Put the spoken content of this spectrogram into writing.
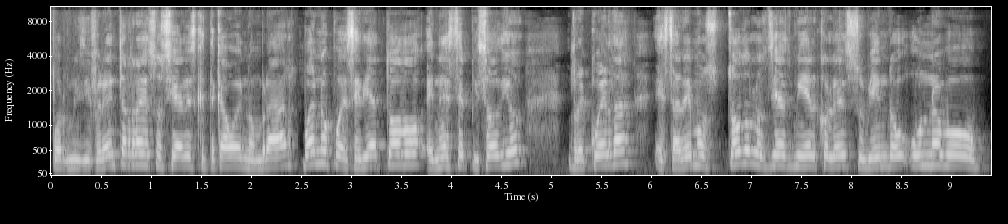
por mis diferentes redes sociales que te acabo de nombrar. Bueno, pues sería todo en este episodio. Recuerda, estaremos todos los días miércoles subiendo un nuevo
